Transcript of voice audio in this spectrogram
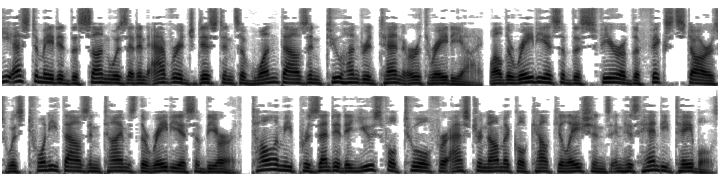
He estimated the Sun was at an average distance of 1,210 Earth radii, while the radius of the sphere of the fixed stars was 20,000 times the radius of the Earth. Ptolemy presented a useful tool for astronomical calculations in his handy tables,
